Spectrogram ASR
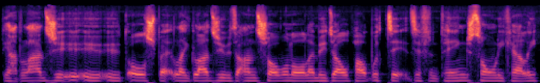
They had lads who, who, all spe- like lads who would and on all them who'd help out with different things. Tony Kelly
